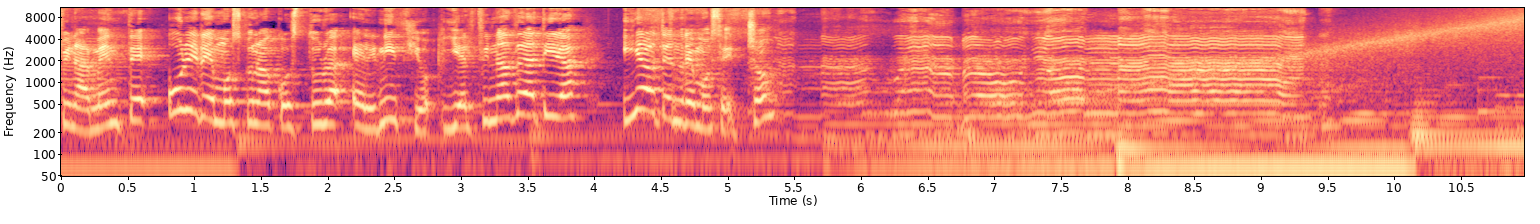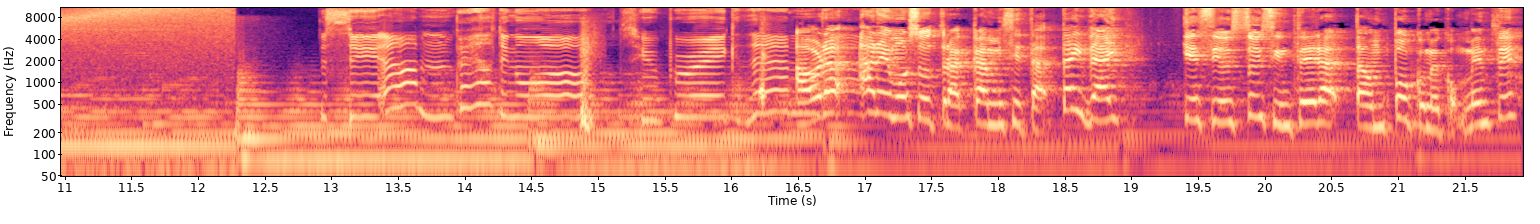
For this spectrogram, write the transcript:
Finalmente, uniremos con una costura el inicio y el final de la tira y ya lo tendremos hecho. Ahora haremos otra camiseta tie-dye que si os soy sincera tampoco me convence.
